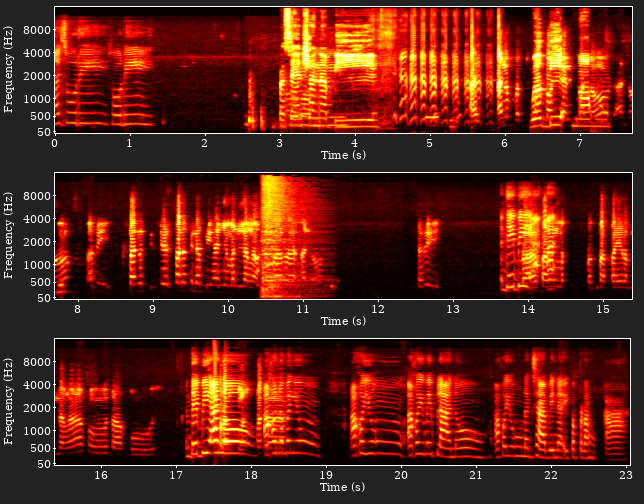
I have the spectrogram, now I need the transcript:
Ay, sorry. Sorry. Pasensya na, B. Ay, ano ba? Will be, no. Ano? Kasi, sana, sana sinabihan nyo man lang ako para ano. Kasi, Hindi, B. para parang mag- magpapahiram na nga ako, tapos, Hindi, B, ano, ako naman yung, ako yung, ako yung may plano. Ako yung nagsabi na ipaprank ka.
